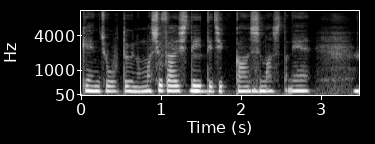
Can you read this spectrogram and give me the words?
現状というのを、まあ、取材していて実感しましたね。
